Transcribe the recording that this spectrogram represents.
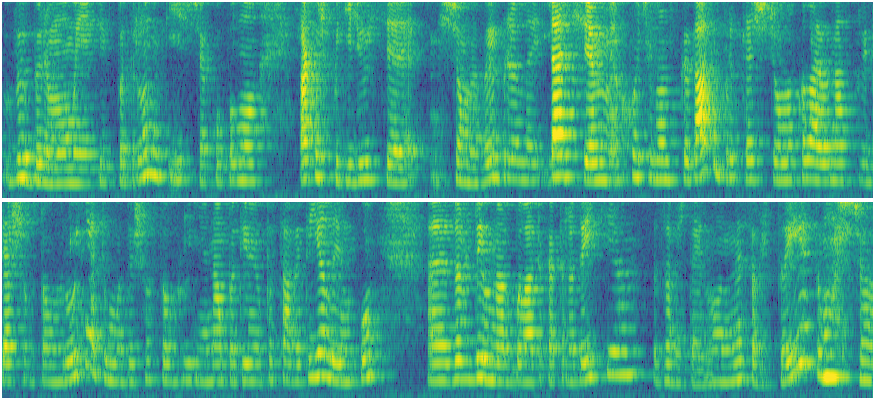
виберемо ми якийсь подарунок і ще купимо. Також поділюся, що ми вибрали. Далі хочу вам сказати про те, що Миколай у нас прийде 6 грудня, тому до 6 грудня нам потрібно поставити ялинку. Е, Завжди у нас була така традиція. Завжди, ну не завжди, тому що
